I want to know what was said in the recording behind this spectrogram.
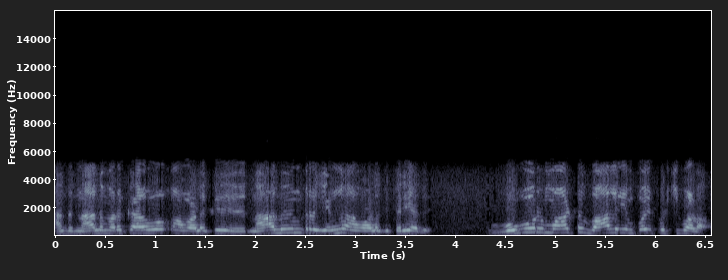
அந்த நாலு மரக்காவும் அவளுக்கு நாலுன்ற எண்ணம் அவளுக்கு தெரியாது. ஒவ்வொரு மாட்டு வாலையும் போய் பிடிச்சுப்பாளாம்.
